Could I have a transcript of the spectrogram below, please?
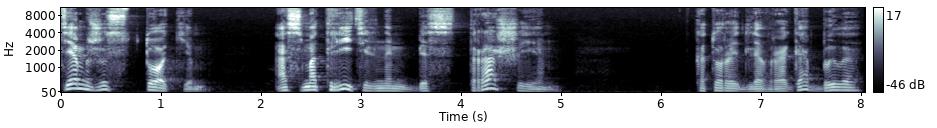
тем жестоким, осмотрительным бесстрашием, которое для врага было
